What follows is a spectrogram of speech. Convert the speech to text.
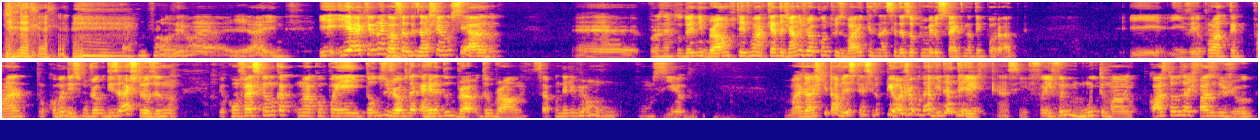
o problema é, é aí. E, e, é aquele negócio, é o desastre anunciado, né? É, por exemplo, o Danny Brown teve uma queda já no jogo contra os Vikings, né? Cedeu seu primeiro sec na temporada. E, e veio para uma, uma, como eu disse, um jogo desastroso. Eu, não, eu, confesso que eu nunca não acompanhei todos os jogos da carreira do, Brown, do Brown né? só quando ele viu um, um. Mas eu acho que talvez tenha sido o pior jogo da vida dele. Assim, foi, ele foi muito mal em quase todas as fases do jogo.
